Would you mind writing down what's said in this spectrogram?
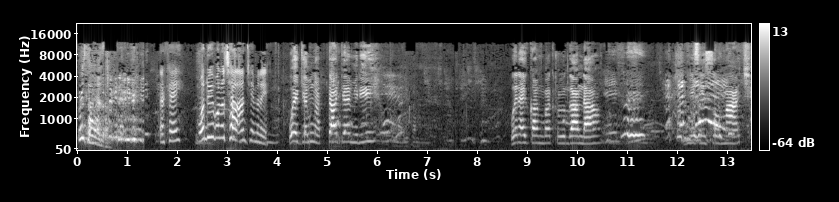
Where's Diana? Okay. What do you want to tell Aunt Emilie? Wait, Jamina, don't tell me this. When I come back to Uganda, miss you so much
